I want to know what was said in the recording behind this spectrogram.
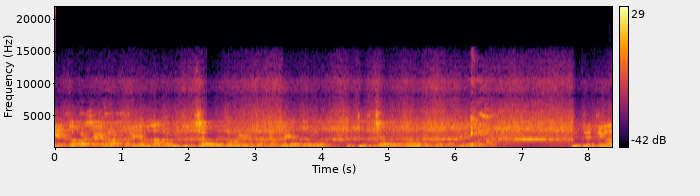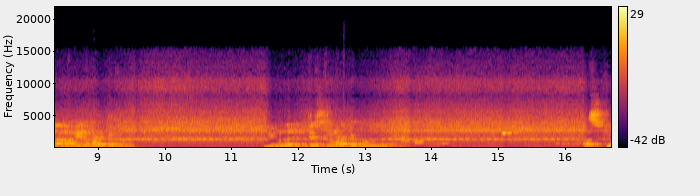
ಏನ್ ತಪಾಸಣೆ ಮಾಡ್ತಾನೆ ಎಲ್ಲಾನು ವಿದ್ಯುತ್ ಚಾಲಿತವಾಗಿರ್ತಕ್ಕಂಥ ಯಂತ್ರಗಳು. ವಿದ್ಯುತ್ ಚಾಲಿತವಾಗಿರ್ತಕ್ಕಂಥ ಯಂತ್ರಗಳು. ವಿದ್ಯುತ್ ಇಲ್ಲ ನಾವು ಏನು ಮಾಡಕ್ಕಾಗೋದು? ನಿಮ್ಮನ್ನ ಟೆಸ್ಟ್ ಮಾಡಕ್ಕಾಗೋದಿಲ್ಲ. ಅಷ್ಟು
